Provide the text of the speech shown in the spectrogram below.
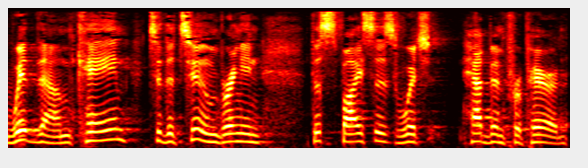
with them came to the tomb bringing the spices which had been prepared.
